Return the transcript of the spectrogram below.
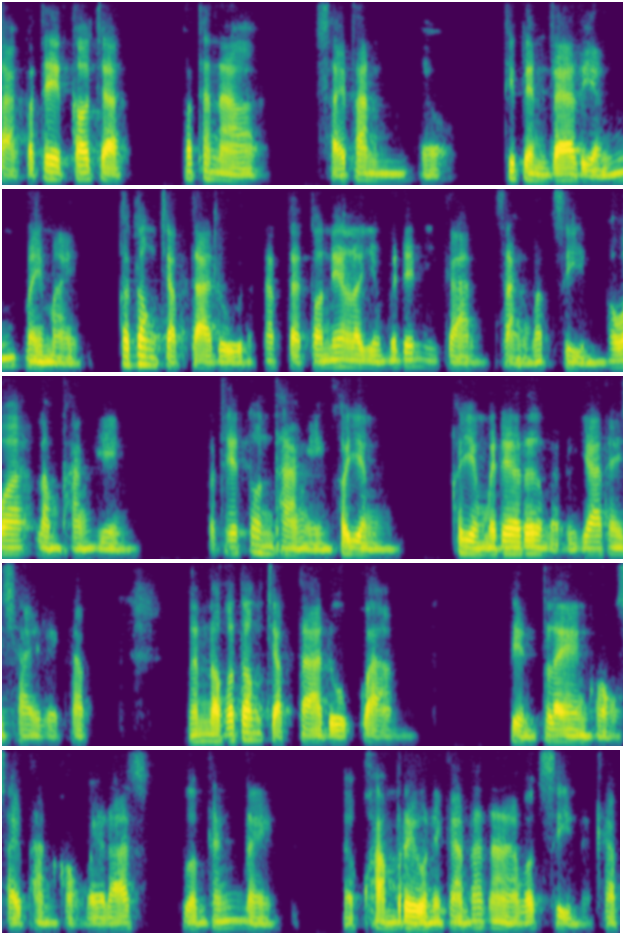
ต่างประเทศเขาจะพัฒนาสายพันธุ์เอ่อที่เป็นแวรเรียนใหม่ ๆ ก็ต้องจับตาดูนะครับ แต่ตอนนี้เรายังไม่ได้มีการสั่งวัคซีน เพราะว่าลำพังเอง ประเทศต้นทางเองเขายังเขายังไม่ได้เริ่มอนุญาตให้ใช้เลยครับงั้นเราก็ต้องจับตาดูความเปลี่ยนแปลงของสายพันธุ์ของไวรัส รวมทั้งในเอ่อ ความเร็วในการพัฒนาวัคซีนนะครับ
